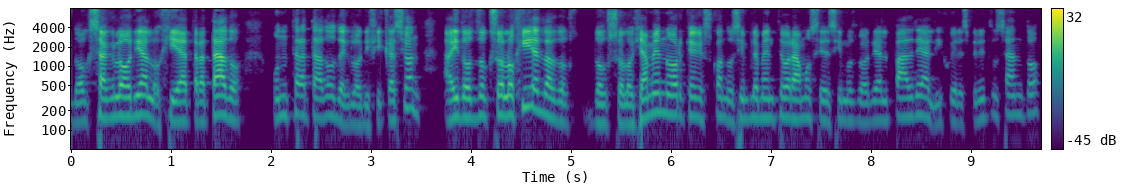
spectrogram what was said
Doxa Gloria, Logía Tratado, un tratado de glorificación. Hay dos doxologías, la doxología menor, que es cuando simplemente oramos y decimos gloria al Padre, al Hijo y al Espíritu Santo,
